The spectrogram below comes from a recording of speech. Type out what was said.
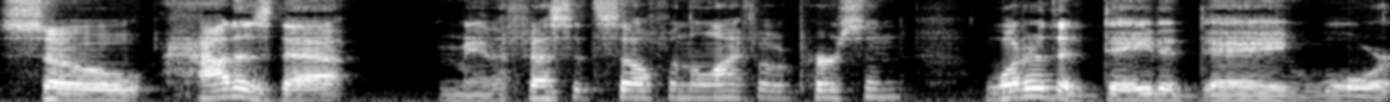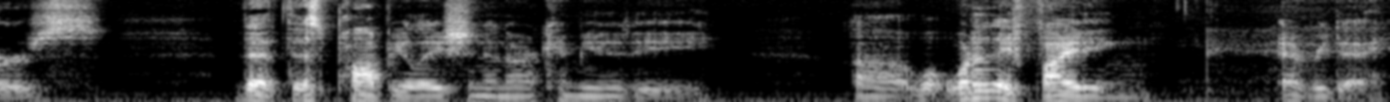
So, how does that manifest itself in the life of a person? What are the day to day wars that this population in our community, uh, what, what are they fighting every day?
